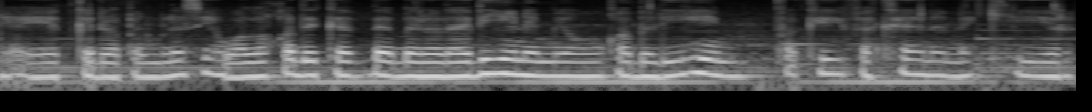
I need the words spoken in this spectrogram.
di ayat ke-18 ya walaqad kadzdzabal ladzina min qablihim fakaifa kana nakir.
